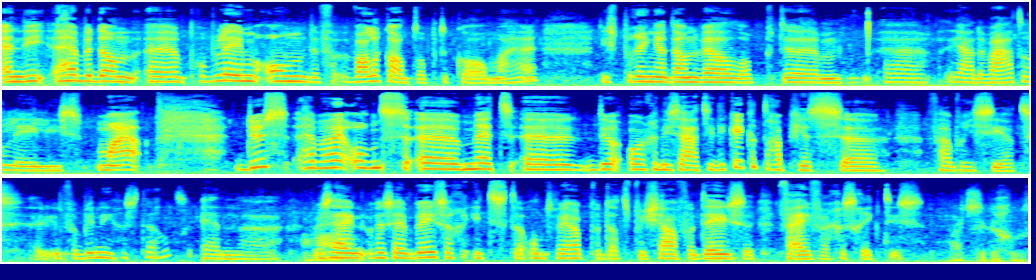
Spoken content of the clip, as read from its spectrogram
En die hebben dan uh, een probleem om de wallenkant op te komen. Hè? Die springen dan wel op de, uh, ja, de waterlelies. Maar ja, dus hebben wij ons uh, met de organisatie die kikkertrapjes fabriceert in verbinding gesteld. En we, zijn, we zijn bezig iets te ontwerpen dat speciaal voor deze vijver geschikt is. Hartstikke goed.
